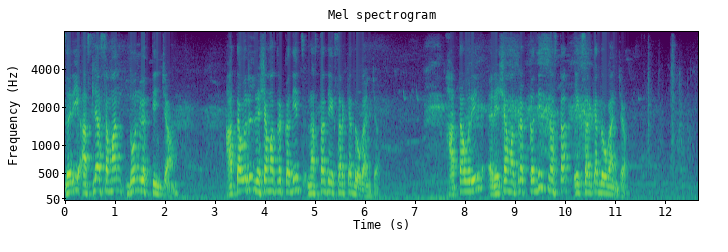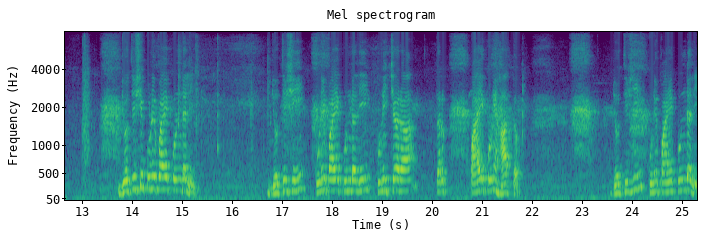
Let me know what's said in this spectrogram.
जरी असल्या समान दोन व्यक्तींच्या. हातावरील रेषा मात्र कधीच नसतात एकसारख्या दोघांच्या. हातावरील रेषा मात्र कधीच नसतात एकसारख्या दोघांच्या. ज्योतिषी कुणी पाय कुंडली? ज्योतिषी कुणी पाय कुंडली? कुणी चरा तर पाय कुणी हात. ज्योतिषी कुणी पाहे कुंडली?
